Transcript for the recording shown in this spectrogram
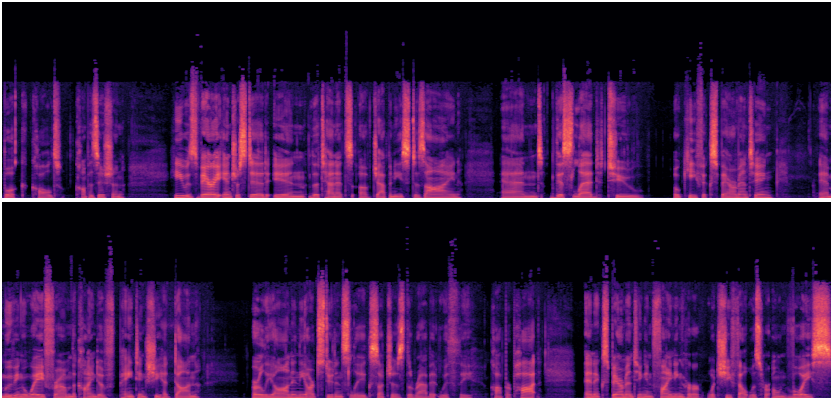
book called Composition. He was very interested in the tenets of Japanese design, and this led to O'Keeffe experimenting and moving away from the kind of painting she had done early on in the Art Students League, such as the rabbit with the copper pot and experimenting and finding her what she felt was her own voice.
